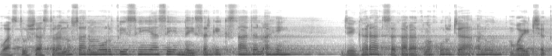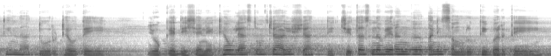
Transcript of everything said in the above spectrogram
वास्तुशास्त्रानुसार मोरपीस हे असे नैसर्गिक साधन आहे. जे घरात सकारात्मक ऊर्जा आणून वाईट शक्तींना दूर ठेवते. योग्य दिशेने ठेवल्यास तुमच्या आयुष्यात निश्चितच नवे रंग आणि समृद्धी भरते.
